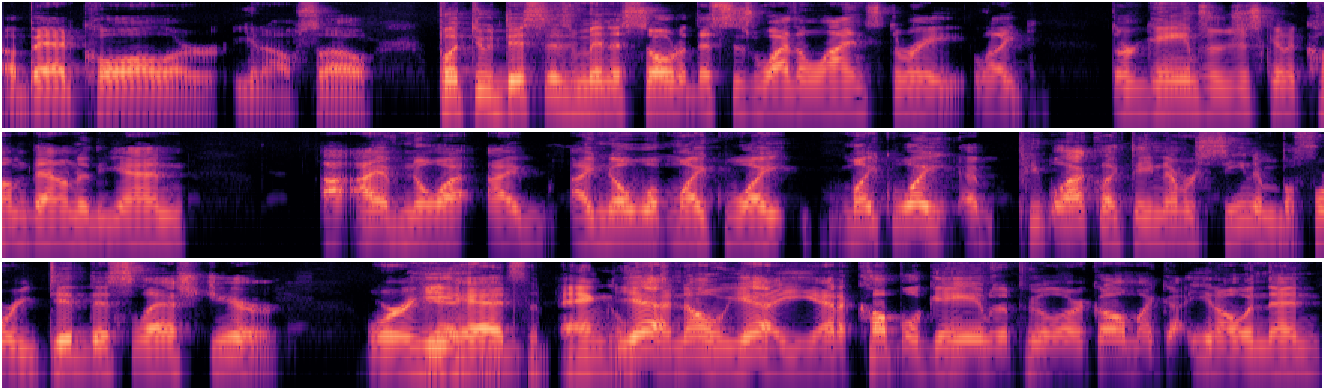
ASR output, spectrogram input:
a bad call, or you know, so. But dude, this is Minnesota. This is why the line's three. Like their games are just going to come down to the end. I, I have no. I I know what Mike White. Mike White. Uh, people act like they never seen him before. He did this last year, where he Yeah, had the Bengals. yeah, no, yeah, he had a couple games that people are like, oh my god, you know, and then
